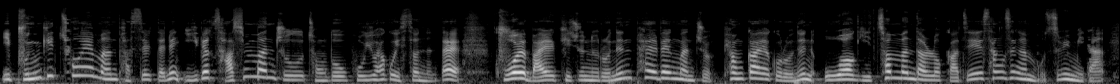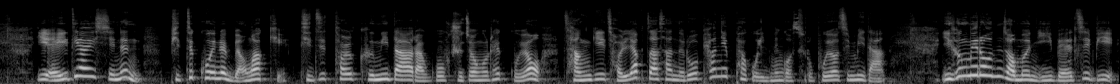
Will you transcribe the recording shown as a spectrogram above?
이 분기 초에만 봤을 때는 240만 주 정도 보유하고 있었는데 9월 말 기준으로는 800만 주, 평가액으로는 5억 2천만 달러까지 상승한 모습입니다. 이 ADIC는 비트코인을 명확히 디지털 금이다라고 규정을 했고요. 장기 전략 자산으로 편입하고 있는 것으로 보여집니다. 이 흥미로운 점은 이 매집이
